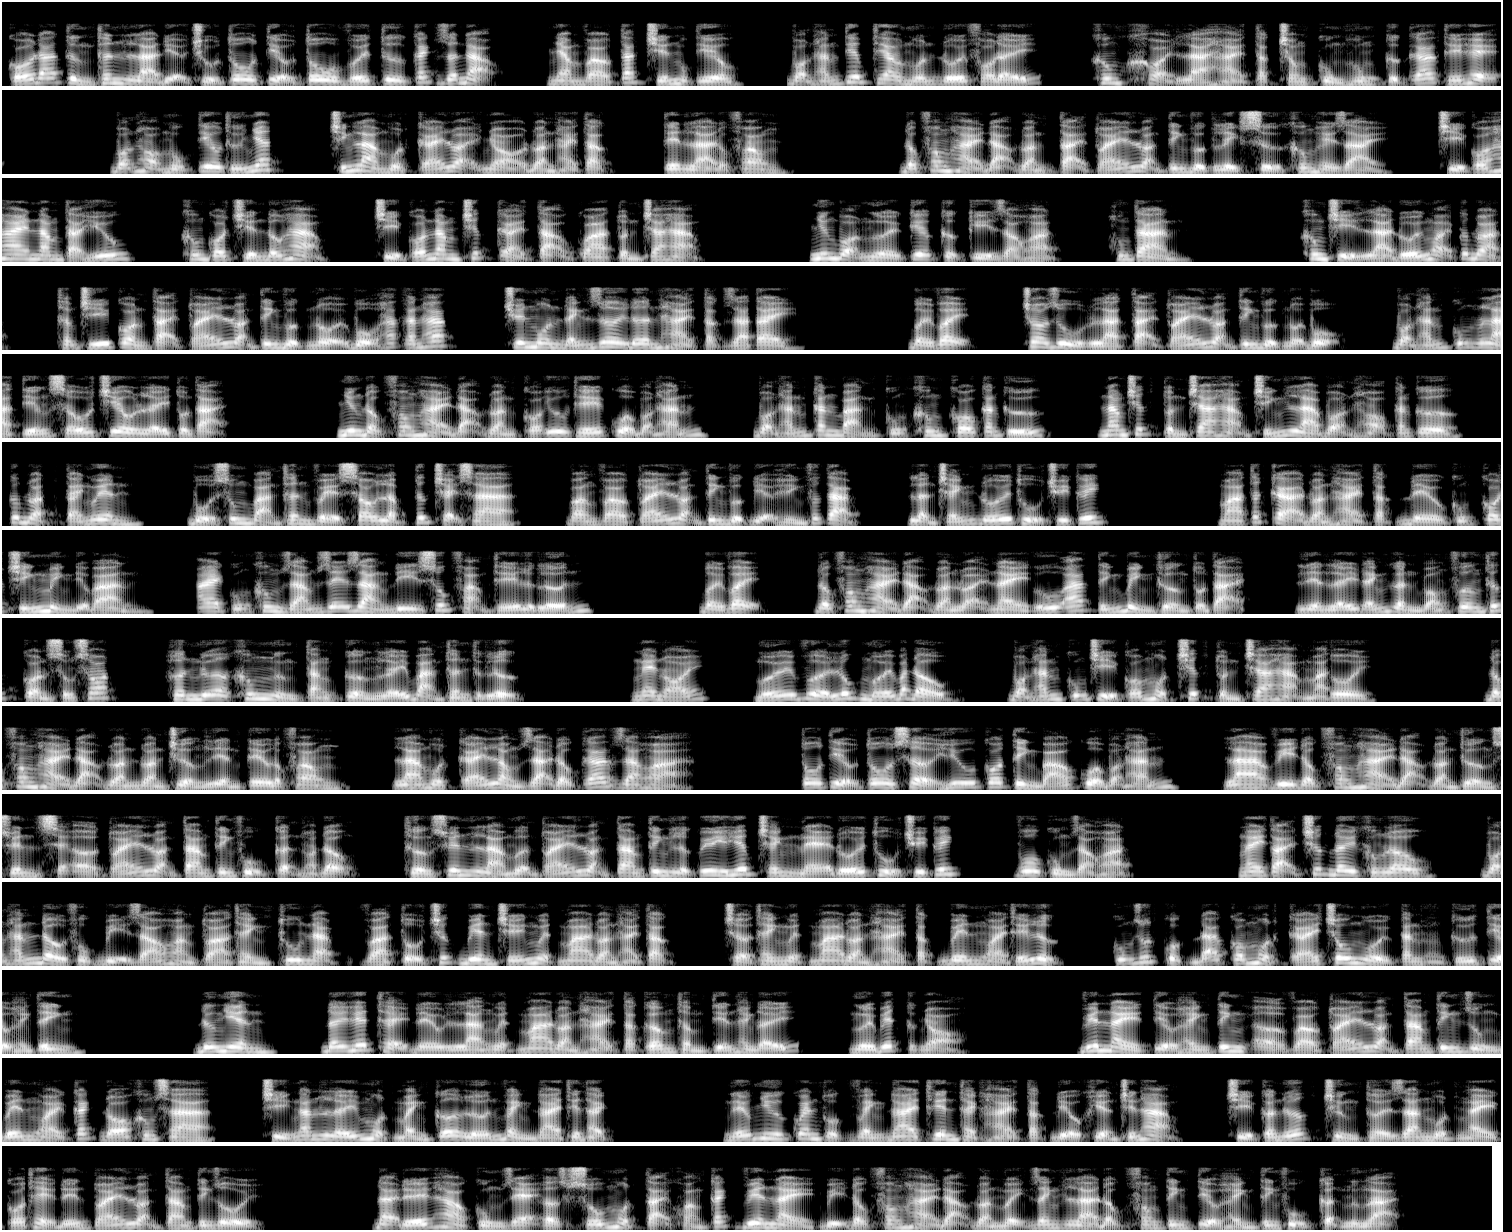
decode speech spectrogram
Có đã từng thân là địa chủ Tô Tiểu Tô với tư cách dẫn đạo, nhằm vào tác chiến mục tiêu, bọn hắn tiếp theo muốn đối phó đấy, không khỏi là hải tặc trong cùng hung cực các thế hệ. Bọn họ mục tiêu thứ nhất chính là một cái loại nhỏ đoàn hải tặc, tên là Độc Phong. Độc Phong hải đạo đoàn tại toái loạn tinh vực lịch sử không hề dài, chỉ có hai năm tả hữu, không có chiến đấu hạm, chỉ có năm chiếc cải tạo qua tuần tra hạm. Nhưng bọn người kia cực kỳ giàu hoạt, hung tàn. Không chỉ là đối ngoại cướp đoạt, thậm chí còn tại toái loạn tinh vực nội bộ hắc ăn hắc, chuyên môn đánh rơi đơn hải tặc ra tay. Bởi vậy, cho dù là tại toái loạn tinh vực nội bộ, bọn hắn cũng là tiếng xấu chiêu lấy tồn tại. Nhưng Độc Phong Hải đạo đoàn có ưu thế của bọn hắn, bọn hắn căn bản cũng không có căn cứ, năm chiếc tuần tra hạm chính là bọn họ căn cơ, cướp đoạt tài nguyên, bổ sung bản thân về sau lập tức chạy xa, bằng vào toái loạn tinh vực địa hình phức tạp, lẩn tránh đối thủ truy kích. Mà tất cả đoàn hải tặc đều cũng có chính mình địa bàn, ai cũng không dám dễ dàng đi xúc phạm thế lực lớn. Bởi vậy, Độc Phong Hải đạo đoàn loại này ưu ác tính bình thường tồn tại, liền lấy đánh gần bóng phương thức còn sống sót, hơn nữa không ngừng tăng cường lấy bản thân thực lực. Nghe nói, mới vừa lúc mới bắt đầu, bọn hắn cũng chỉ có một chiếc tuần tra hạm mà thôi. Độc Phong Hải đạo đoàn đoàn trưởng liền kêu Độc Phong, là một cái lòng dạ độc ác gia hỏa. Tô Tiểu Tô sở hữu có tình báo của bọn hắn, là vì Độc Phong Hải đạo đoàn thường xuyên sẽ ở toái loạn tam tinh phụ cận hoạt động, thường xuyên là mượn toái loạn tam tinh lực uy hiếp tranh né đối thủ truy kích, vô cùng giàu hoạt. Ngay tại trước đây không lâu, bọn hắn đầu phục bị giáo hoàng tòa thành thu nạp và tổ chức biên chế Nguyệt Ma đoàn hải tặc, trở thành Nguyệt Ma đoàn hải tặc bên ngoài thế lực, cũng rút cuộc đã có một cái châu ngồi căn cứ tiểu hành tinh. Đương nhiên, đây hết thể đều là Nguyệt Ma đoàn hải tặc âm thầm tiến hành đấy, người biết cực nhỏ. Viên này tiểu hành tinh ở vào toái loạn tam tinh dùng bên ngoài cách đó không xa, chỉ ngăn lấy một mảnh cỡ lớn vành đai thiên thạch. Nếu như quen thuộc vành đai thiên thạch hải tặc điều khiển chiến hạm, chỉ cần ước chừng thời gian một ngày có thể đến toái loạn tam tinh rồi. Đại đế hào cùng rẽ ở số một tại khoảng cách viên này bị độc phong hải đạo đoàn mệnh danh là độc phong tinh tiểu hành tinh phụ cận ngừng lại.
